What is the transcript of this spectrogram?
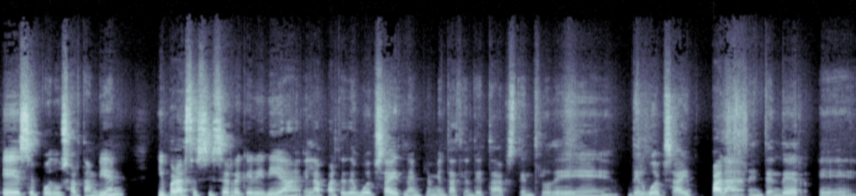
eh, se puede usar también. Y para esto sí se requeriría en la parte de website la implementación de tags dentro del website para entender eh,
